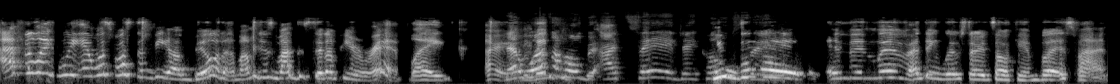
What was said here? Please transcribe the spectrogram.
I feel like we it was supposed to be a build up. I'm just about to sit up here and rap. Like all right, that was a whole bit. I said J. Cole. You did, said. and then Liv. I think Liv started talking, but it's fine.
